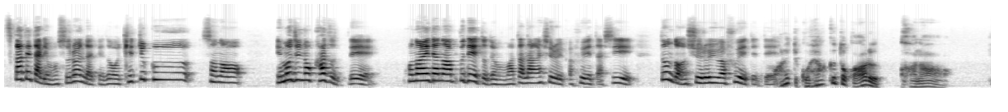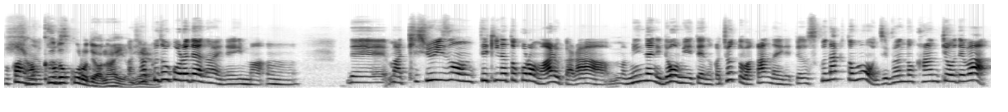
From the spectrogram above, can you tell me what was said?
使ってたりもするんだけど、結局、その、絵文字の数って、この間のアップデートでもまた何種類か増えたし、どんどん種類は増えててあ、れって500とかあるかな？わかんない ?100 どころではないよあね。100どころではないね、今。うん。で、まあ、機種依存的なところもあるから、まあ、みんなにどう見えてるのかちょっとわかんないんだけど、少なくとも自分の環境では、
